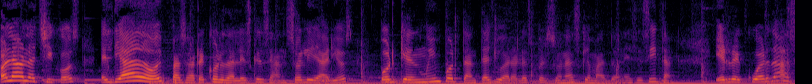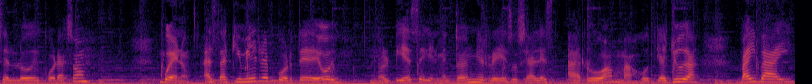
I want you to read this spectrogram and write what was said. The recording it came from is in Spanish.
Hola, hola chicos, el día de hoy paso a recordarles que sean solidarios porque es muy importante ayudar a las personas que más lo necesitan y recuerda hacerlo de corazón. Bueno, hasta aquí mi reporte de hoy. No olvides seguirme en todas mis redes sociales arroba majoteayuda. Bye bye.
